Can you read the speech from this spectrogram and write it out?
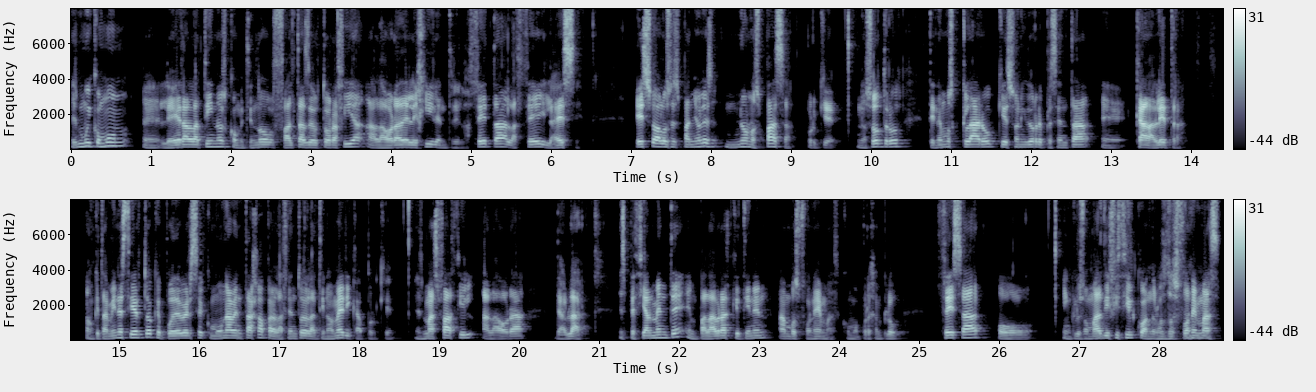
Es muy común eh, leer a latinos cometiendo faltas de ortografía a la hora de elegir entre la Z, la C y la S. Eso a los españoles no nos pasa, porque nosotros tenemos claro qué sonido representa eh, cada letra. Aunque también es cierto que puede verse como una ventaja para el acento de Latinoamérica, porque es más fácil a la hora de hablar, especialmente en palabras que tienen ambos fonemas, como por ejemplo César o incluso más difícil cuando los dos fonemas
